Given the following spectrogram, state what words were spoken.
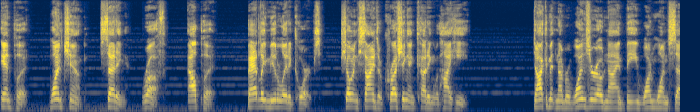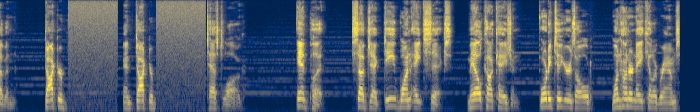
Input: 1 chimp. Setting: Rough. Output: Badly mutilated corpse, showing signs of crushing and cutting with high heat. Document Number 109-B-117 Dr. and Dr. test log. Input: Subject D-186 Male Caucasian 42 years old 108 kg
